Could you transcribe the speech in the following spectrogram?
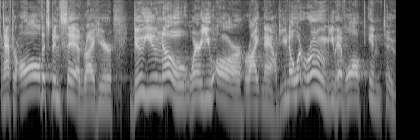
And after all that's been said right here, do you know where you are right now? Do you know what room you have walked into?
